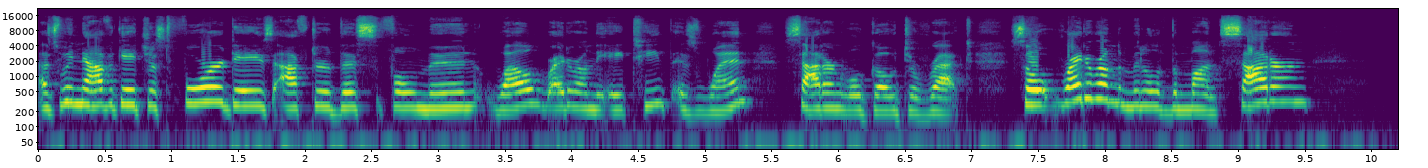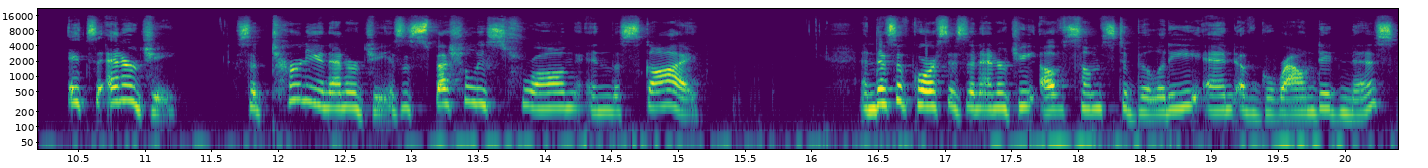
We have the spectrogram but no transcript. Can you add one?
As we navigate just four days after this full moon, well, right around the 18th is when Saturn will go direct. So, right around the middle of the month, Saturn, its energy, Saturnian energy, is especially strong in the sky. And this, of course, is an energy of some stability and of groundedness.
